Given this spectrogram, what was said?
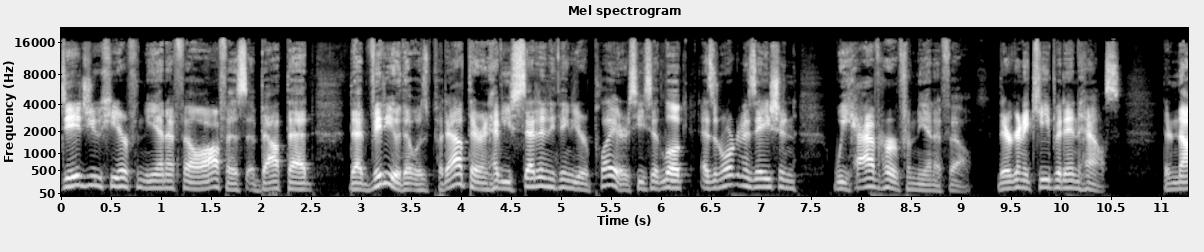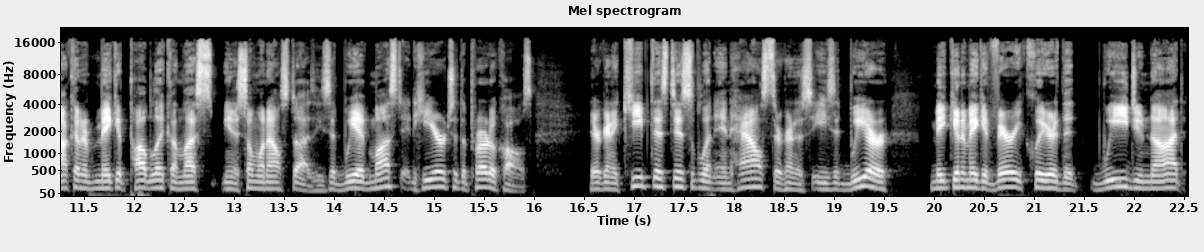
"Did you hear from the NFL office about that that video that was put out there, and have you said anything to your players?" He said, "Look, as an organization, we have heard from the NFL. They're going to keep it in house." They're not going to make it public unless you know someone else does. He said we must adhere to the protocols. They're going to keep this discipline in house. They're going to. He said we are going to make it very clear that we do not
